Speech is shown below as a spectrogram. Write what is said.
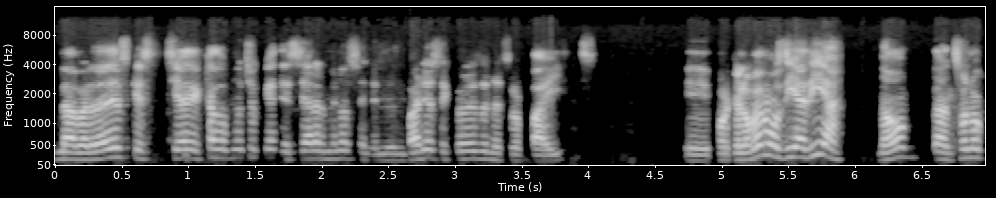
la verdad es que sí ha dejado mucho que desear, al menos en, varios sectores de nuestro país, eh, porque lo vemos día a día, ¿no? Tan solo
